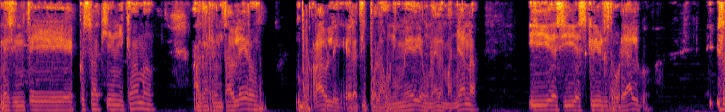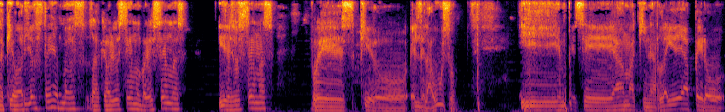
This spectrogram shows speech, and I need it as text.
me senté pues aquí en mi cama, agarré un tablero borrable, era tipo la una y media, una de la mañana, y decidí escribir sobre algo. Y saqué varios temas, saqué varios temas, varios temas, y de esos temas pues quedó el del abuso y empecé a maquinar la idea, pero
